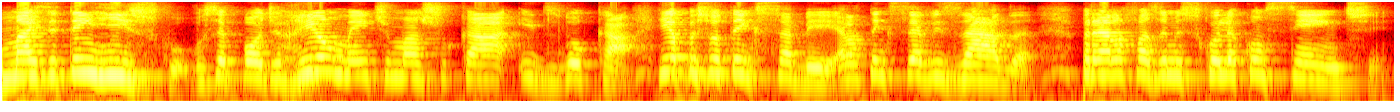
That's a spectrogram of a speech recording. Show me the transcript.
Mas tem risco. Você pode realmente machucar e deslocar. E a pessoa tem que saber, ela tem que ser avisada para ela fazer uma escolha consciente.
